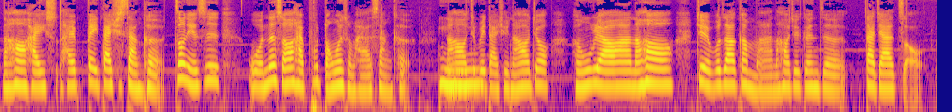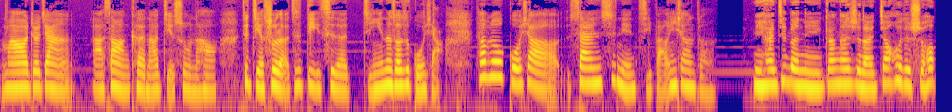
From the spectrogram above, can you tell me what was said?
然后还还被带去上课，重点是。我那时候还不懂为什么还要上课，然后就被带去，然后就很无聊啊，然后就也不知道干嘛，然后就跟着大家走，然后就这样啊上完课，然后结束，然后就结束了。这是第一次的经验，那时候是国小，差不多国小三四年级吧，印象中。你还记得你刚开始来教会的时候，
